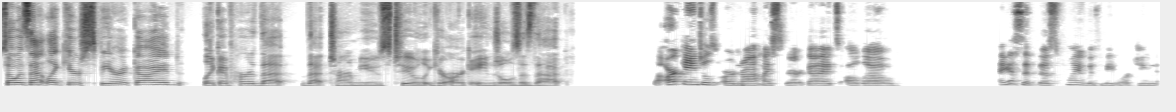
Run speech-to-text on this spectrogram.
So is that like your spirit guide? Like I've heard that that term used too. Like your archangels is that The archangels are not my spirit guides, although I guess at this point, with me working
